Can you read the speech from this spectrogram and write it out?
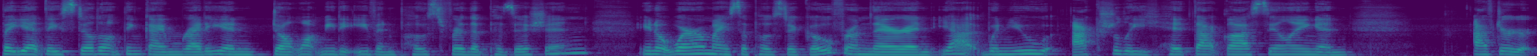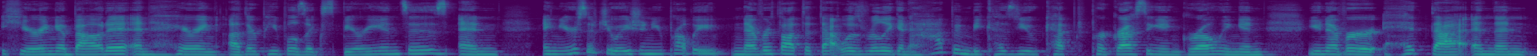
but yet they still don't think I'm ready and don't want me to even post for the position. You know, where am I supposed to go from there? And yeah, when you actually hit that glass ceiling and after hearing about it and hearing other people's experiences and in your situation you probably never thought that that was really going to happen because you kept progressing and growing and you never hit that and then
